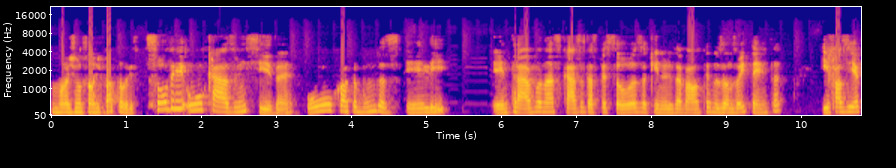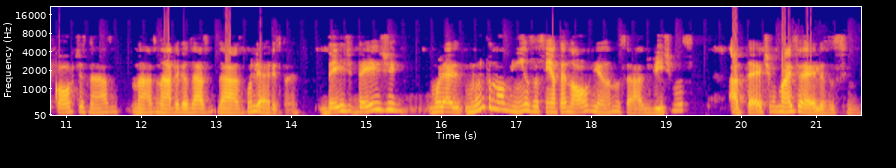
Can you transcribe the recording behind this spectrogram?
uma junção de fatores. Sobre o caso em si, né? O corta-bundas, ele entrava nas casas das pessoas aqui no José Walter nos anos 80 e fazia cortes nas, nas nádegas das, das mulheres, né? Desde, desde mulheres muito novinhas, assim, até 9 anos, as vítimas, até, tipo, mais velhas, assim.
